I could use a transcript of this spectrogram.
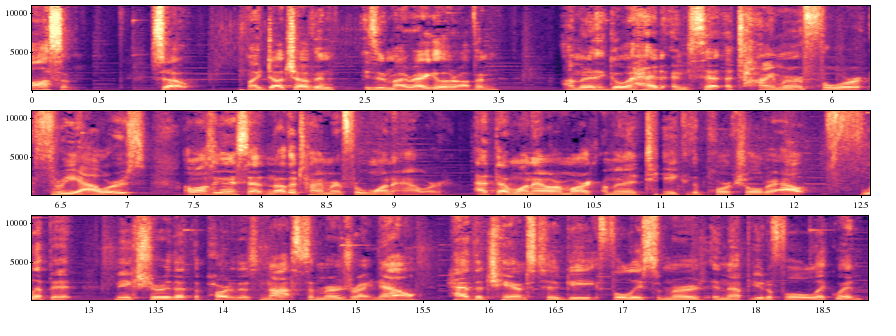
Awesome. So my Dutch oven is in my regular oven. I'm gonna go ahead and set a timer for three hours. I'm also gonna set another timer for one hour. At that one hour mark, I'm gonna take the pork shoulder out, flip it, make sure that the part that's not submerged right now had the chance to get fully submerged in that beautiful liquid,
